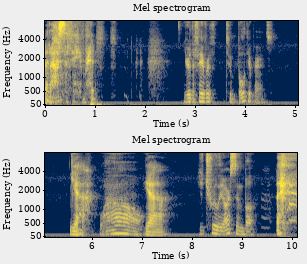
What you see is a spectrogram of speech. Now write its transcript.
that I was the favorite. you're the favorite to both your parents. Yeah, Wow. yeah. You truly are Simba.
